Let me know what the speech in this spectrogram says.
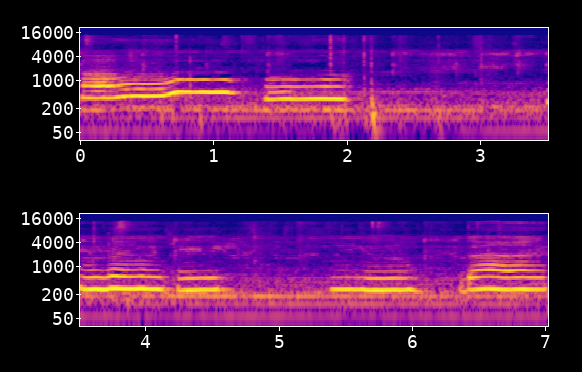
Oh, oh. Let me die.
